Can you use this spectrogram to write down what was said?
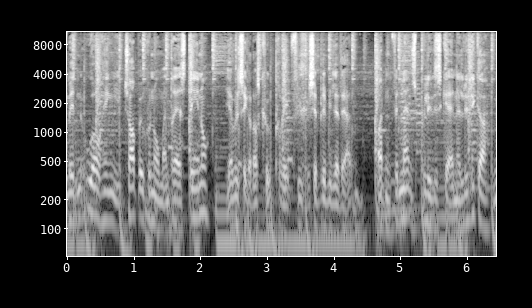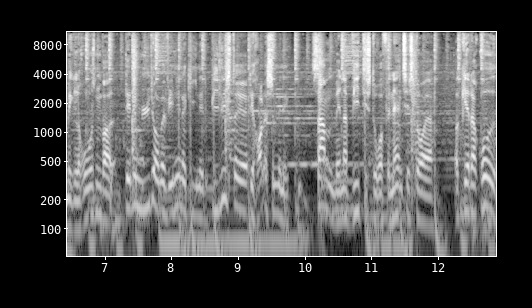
Med den uafhængige topøkonom Andreas Steno Jeg vil sikkert også købe et privatfly, hvis jeg bliver milliardær. og den finanspolitiske analytiker Mikkel Rosenvold. Denne myte om, at vindenergien er det billigste, det holder simpelthen ikke. Sammen vender vi de store finanshistorier og giver dig råd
